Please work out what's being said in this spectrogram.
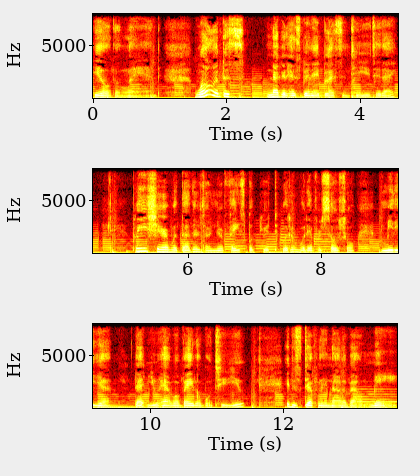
heal the land. Well, if this nugget has been a blessing to you today, please share with others on your Facebook, your Twitter, whatever social media that you have available to you. It is definitely not about me,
